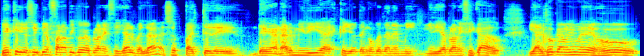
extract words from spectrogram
Y es que yo soy bien fanático de planificar, ¿verdad? Eso es parte de, de ganar mi día, es que yo tengo que tener mi, mi día planificado. Y algo que a mí me dejó,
